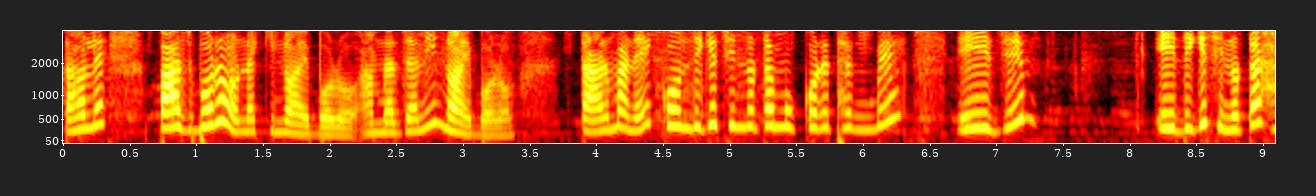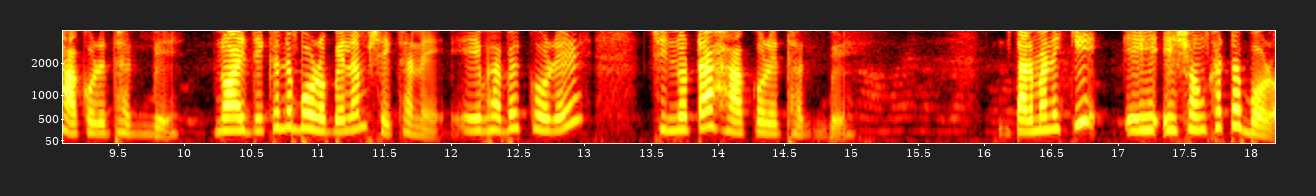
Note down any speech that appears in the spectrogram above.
তাহলে পাঁচ বড় নাকি নয় বড়? আমরা জানি নয় বড়। তার মানে কোন দিকে চিহ্নটা মুখ করে থাকবে? এই যে, এই দিকে চিহ্নটা হা করে থাকবে। নয়, যেখানে বড় পেলাম সেখানে। এভাবে করে চিহ্নটা হা করে থাকবে। তার মানে কি? এই সংখ্যাটা বড়।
